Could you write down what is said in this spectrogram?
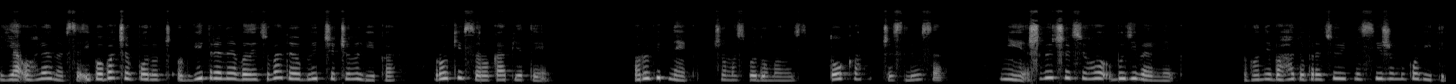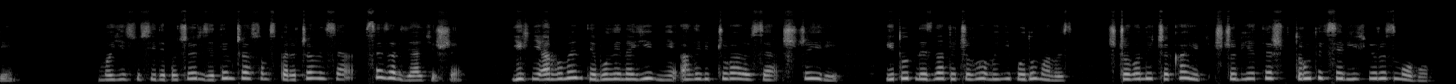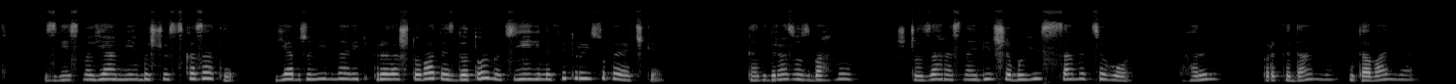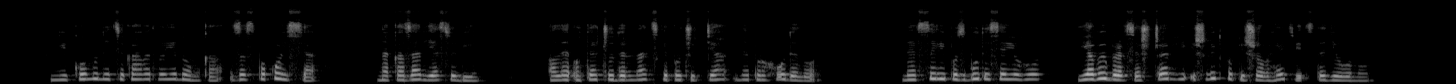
Я оглянувся і побачив поруч обвітрене, велицювате обличчя чоловіка, років сорока п'яти. Робітник, чомусь подумалось, токар чи слюсар. Ні, швидше всього, будівельник. Вони багато працюють на свіжому повітрі. Мої сусіди по черзі тим часом сперечалися все завзятіше. Їхні аргументи були наївні, але відчувалося щирі, і тут не знати чого мені подумалось, що вони чекають, щоб я теж втрутився в їхню розмову. Звісно, я міг би щось сказати, я б зумів навіть прилаштуватись до тону цієї нехитрої суперечки. Та відразу збагнув, що зараз найбільше боюсь саме цього гри, прикидання, утавання. Нікому не цікава твоя думка. Заспокойся, наказав я собі. Але оте чудернацьке почуття не проходило. Не в силі позбутися його, я вибрався з черги і швидко пішов геть від стадіону.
